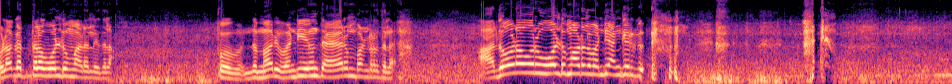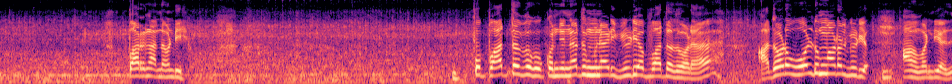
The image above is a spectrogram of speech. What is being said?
உலகத்தில் ஓல்டு மாடல் இதெல்லாம். இப்போ இந்த மாதிரி வண்டியும் தயாரும் பண்ணுறதில்ல அதோட ஒரு ஓல்டு மாடல் வண்டி அங்கே இருக்குது பாருங்க அந்த வண்டி. இப்போ பார்த்த இப்போ கொஞ்ச நேரத்துக்கு முன்னாடி வீடியோ பார்த்ததோட அதோட ஓல்டு மாடல் வீடியோ. ஆ வண்டி அது.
